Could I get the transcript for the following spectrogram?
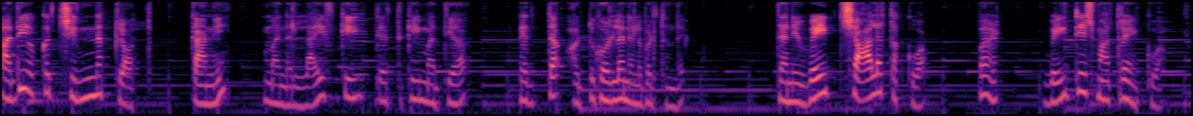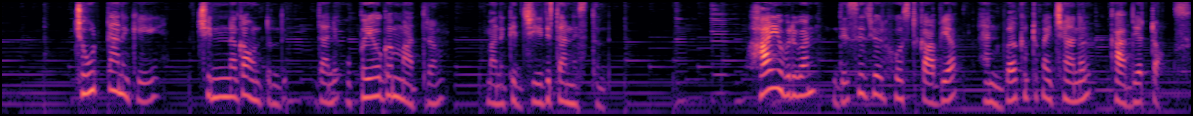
అది ఒక చిన్న క్లాత్. కానీ మన లైఫ్కి డెత్కి మధ్య పెద్ద అడ్డుగోడలా నిలబడుతుంది. దాని వెయిట్ చాలా తక్కువ. బట్ వెయిటేజ్ మాత్రం ఎక్కువ. చూడటానికి చిన్నగా ఉంటుంది. దాని ఉపయోగం మాత్రం మనకి జీవితాన్ని ఇస్తుంది. Hi everyone this is your host Kavya and welcome to my channel Kavya talks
